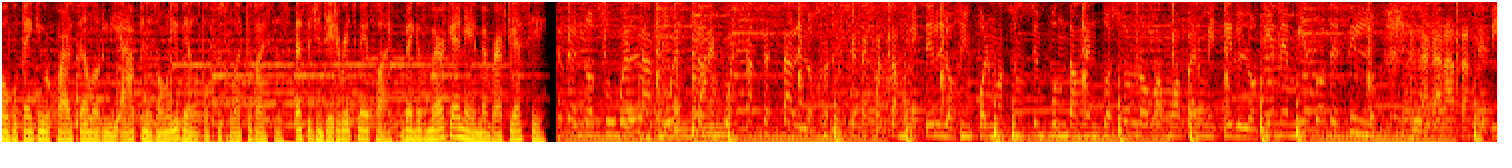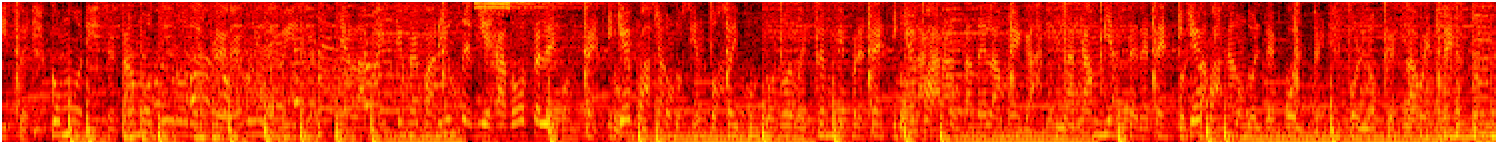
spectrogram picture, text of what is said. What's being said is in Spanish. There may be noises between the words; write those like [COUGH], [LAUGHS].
Mobile banking requires downloading the app and is only available for select devices. Message and data rates may apply. Bank of America and a member FDIC. No sube la cuesta, te cuesta aceptarlo, que te cuesta admitirlo. Información sin fundamento, eso no vamos a permitirlo. Tiene miedo a decirlo, en la garata se dice, como dice, estamos duros de cerebro y de vice. Y a la vaina que me parió, de 10 a 12 le contesto. ¿Y qué pasó? 106.9, ese es mi pretexto. ¿Y qué la garata de la mega, si la cambias te detesto. Examinando el deporte con los que saben de esto.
